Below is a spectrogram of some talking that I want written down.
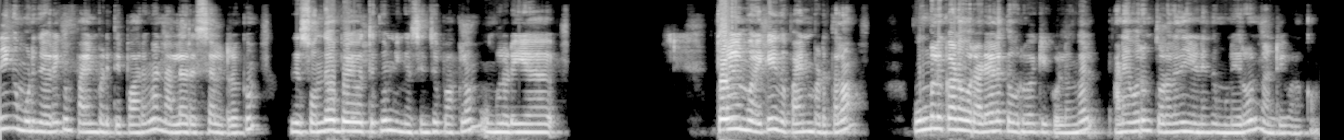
நீங்கள் முடிஞ்ச வரைக்கும் பயன்படுத்தி பாருங்கள் நல்ல ரிசல்ட் இருக்கும். இது சொந்த உபயோகத்துக்கும் நீங்கள் செஞ்சு பார்க்கலாம். உங்களுடைய தொழில்முறைக்கு இதை பயன்படுத்தலாம். உங்களுக்கான ஒரு அடையாளத்தை உருவாக்கி கொள்ளுங்கள். அனைவரும் தொடர்ந்து இணைந்து முன்னேறுவோம். நன்றி வணக்கம்.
